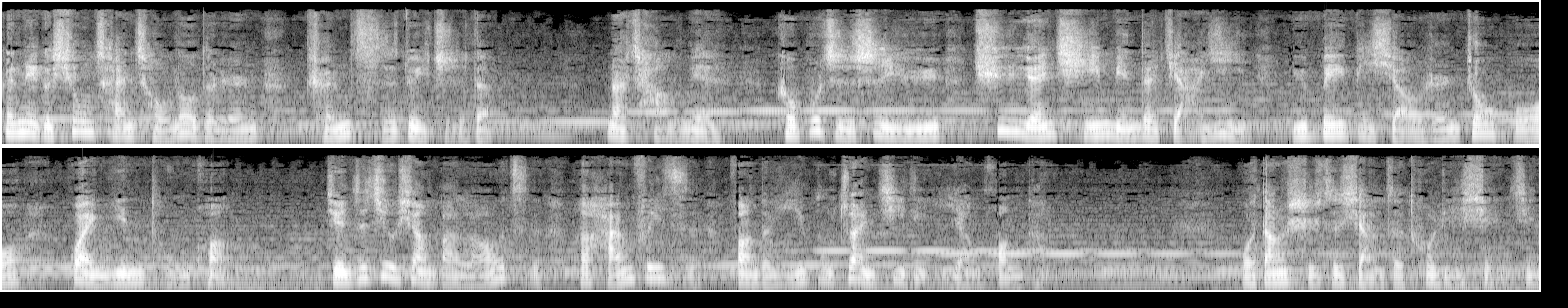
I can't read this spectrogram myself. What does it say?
跟那个凶残丑陋的人陈词对质的，那场面可不只是与屈原齐名的贾谊。与卑鄙小人周勃、灌婴同框，简直就像把老子和韩非子放到一部传记里一样荒唐。我当时只想着脱离险境，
